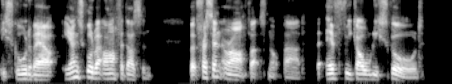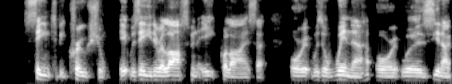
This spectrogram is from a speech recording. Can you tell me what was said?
He scored about he only scored about half a dozen, but for a centre half that's not bad. But every goal he scored seemed to be crucial. It was either a last minute equaliser or it was a winner or it was, you know,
